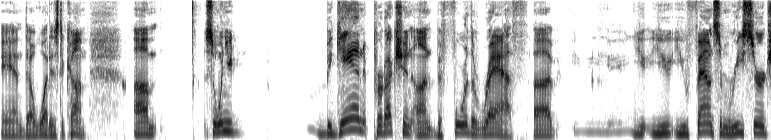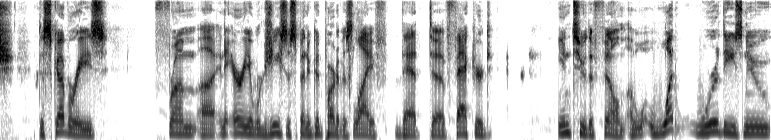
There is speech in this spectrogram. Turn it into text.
and what is to come. Um, so when you began production on Before the Wrath, uh, you, you, you found some research discoveries from uh, an area where Jesus spent a good part of his life that uh, factored into the film. Uh, what were these new?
